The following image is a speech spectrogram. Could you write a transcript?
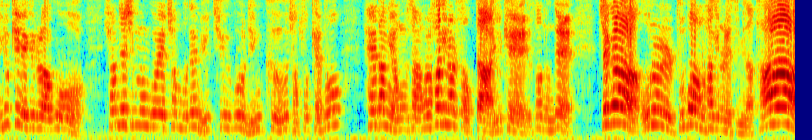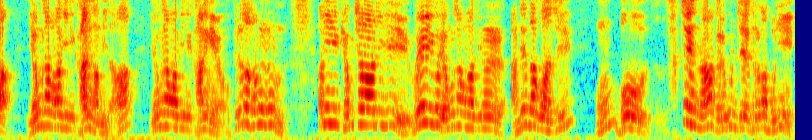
이렇게 얘기를 하고 현재 신문고에 첨부된 유튜브 링크 접속해도 해당 영상을 확인할 수 없다. 이렇게 썼는데 제가 오늘 두 번 확인을 했습니다. 다 영상 확인이 가능합니다. 영상 확인이 가능해요. 그래서 저는 아니 경찰이 왜 이거 영상 확인을 안 된다고 하지? 응? 뭐 삭제했나? 그리고 이제 들어가 보니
